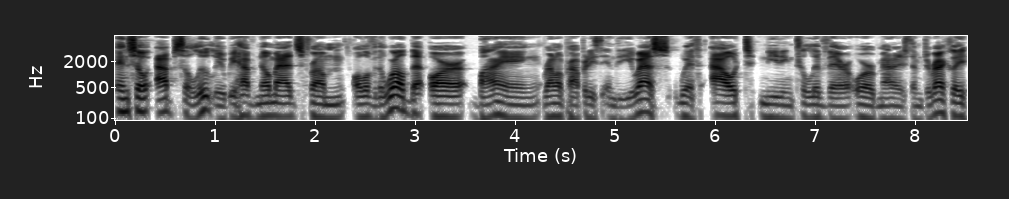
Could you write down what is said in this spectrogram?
And so, absolutely, we have nomads from all over the world that are buying rental properties in the US without needing to live there or manage them directly.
